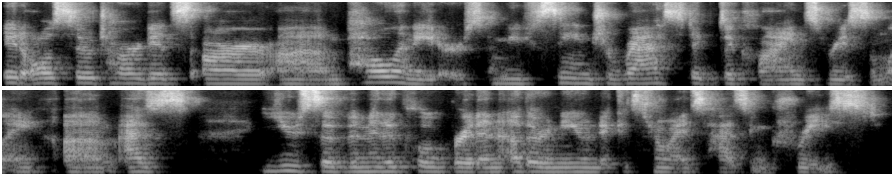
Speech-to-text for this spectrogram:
it also targets our um, pollinators. And we've seen drastic declines recently um, as use of imidacloprid and other neonicotinoids has increased.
